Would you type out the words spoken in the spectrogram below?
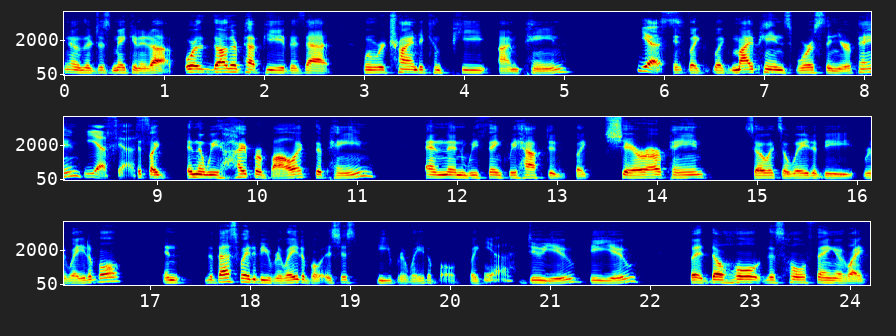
you know they're just making it up. Or the other pet peeve is that when we're trying to compete on pain, Yes. it's like like my pain's worse than your pain. yes, yes. It's like and then we hyperbolic the pain, and then we think we have to like share our pain. So it's a way to be relatable. And the best way to be relatable is just be relatable. Like yeah. do you be you but the whole this whole thing of like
